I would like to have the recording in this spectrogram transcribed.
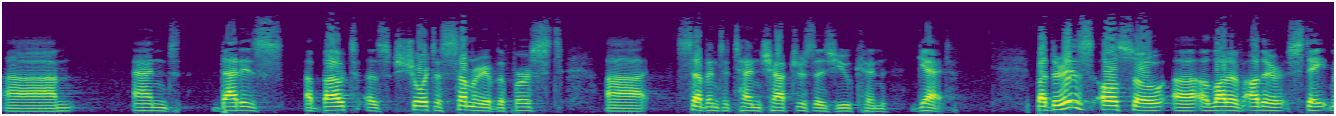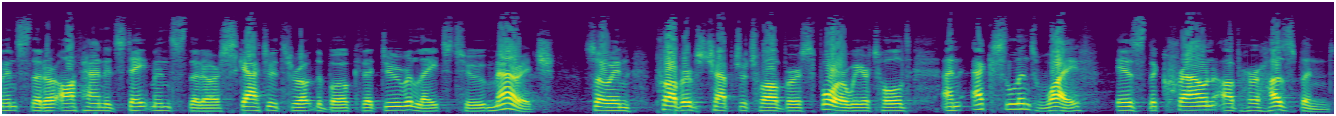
Um, and that is about as short a summary of the first uh, seven to ten chapters as you can get. But there is also uh, a lot of other statements that are offhanded statements that are scattered throughout the book that do relate to marriage. So in Proverbs chapter 12, verse 4, we are told, An excellent wife is the crown of her husband,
